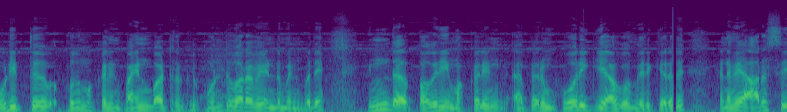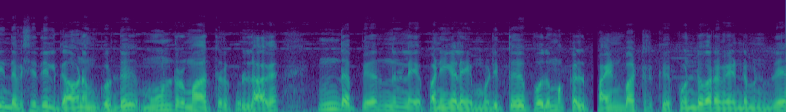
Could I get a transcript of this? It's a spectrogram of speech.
முடித்து பொதுமக்களின் பயன்பாட்டிற்கு கொண்டு வர வேண்டும் என்பதே இந்த பகுதி மக்களின் பெரும் கோரிக்கையாகவும் இருக்கிறது. எனவே அரசு இந்த விஷயத்தில் கவனம் கொண்டு கொண்டு மூன்று மாதத்திற்குள்ளாக இந்த பேருந்து நிலைய பணிகளை முடித்து பொதுமக்கள் பயன்பாட்டிற்கு கொண்டு வர வேண்டும் என்பதே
